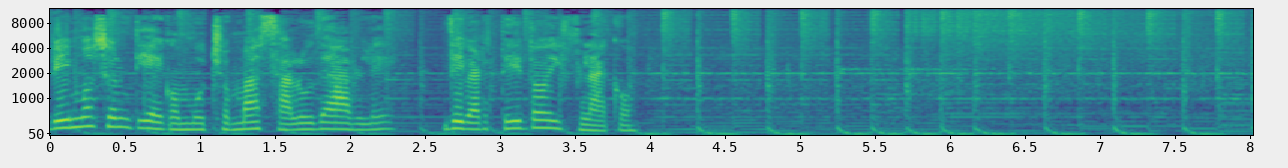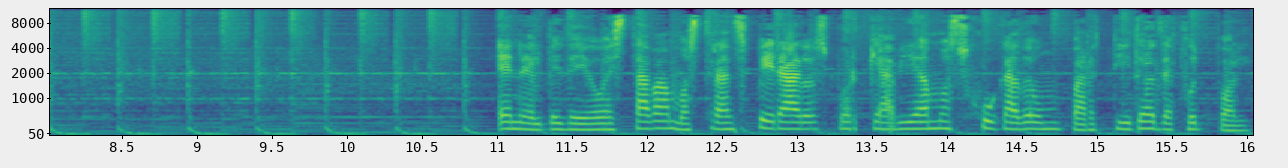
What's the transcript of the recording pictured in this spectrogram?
Vimos un Diego mucho más saludable, divertido y flaco. En el video estábamos transpirados porque habíamos jugado un partido de fútbol.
